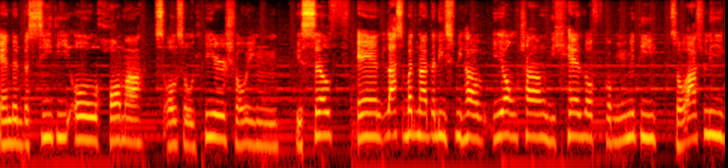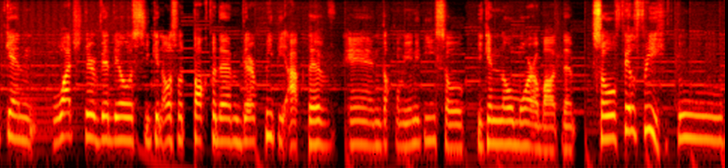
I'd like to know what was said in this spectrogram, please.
and then the CTO Homa is also here showing himself. And last but not least, we have Yong Chang, the head of community. So actually, you can watch their videos. You can also talk to them. They're pretty active in the community, so you can know more about them. So feel free to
